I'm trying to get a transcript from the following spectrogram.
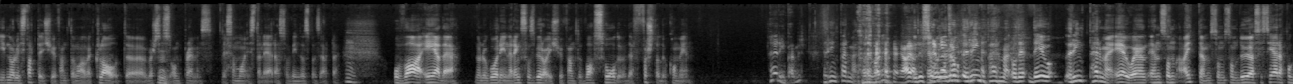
i, når vi startet i 2015, var det cloud versus versus on-premise. Det som må installeres og vindusbaserte. Mm. Og hva er det når du går inn i regnskapsbyrået i 2015? Hva så du det første du kom inn? Ringpermer. Ringpermer. Ja, Det ringpermer. Og det, det er jo, ringpermer er jo en, en sånn item som, som du assosierer på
